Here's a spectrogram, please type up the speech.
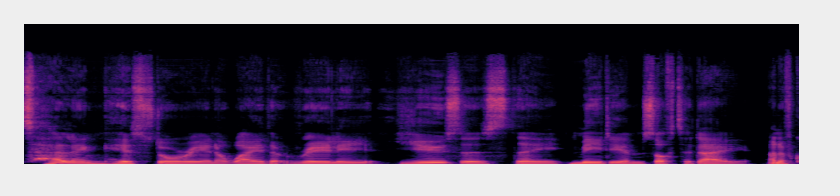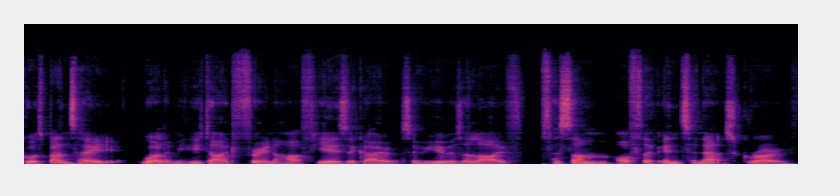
telling his story in a way that really uses the mediums of today. And of course, Bante, well, I mean, he died three and a half years ago, so he was alive for some of the internet's growth,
